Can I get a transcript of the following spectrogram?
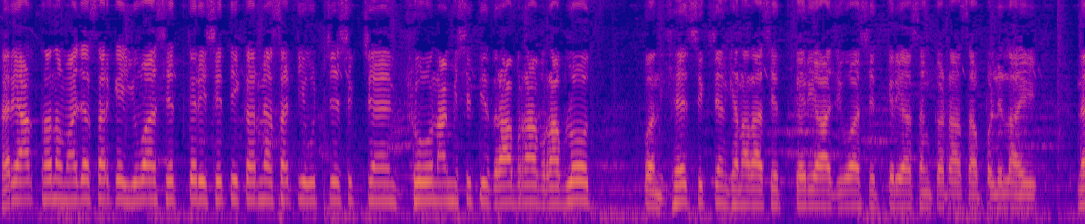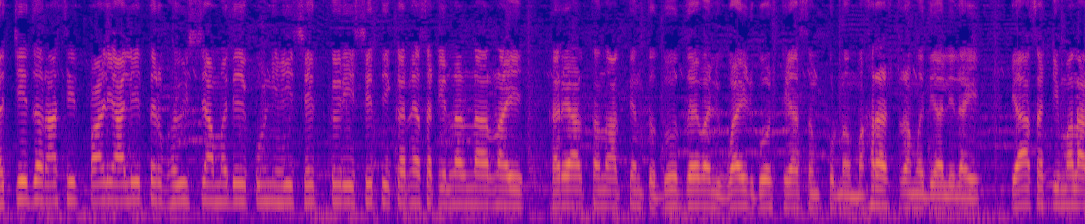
खऱ्या अर्थानं माझ्यासारखे युवा शेतकरी शेती करण्यासाठी उच्च शिक्षण घेऊन आम्ही शेतीत राब राब राबलोत. पण हे शिक्षण घेणारा शेतकरी हा युवा शेतकरी संकट असा पडलेला आहे. नक्की जर अशीच पाळी आली तर भविष्यामध्ये कोणीही शेतकरी शेती करण्यासाठी लढणार नाही. खऱ्या अर्थानं अत्यंत दुर्दैव आणि वाईट गोष्ट या संपूर्ण महाराष्ट्रामध्ये आलेल्या आहे. यासाठी मला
